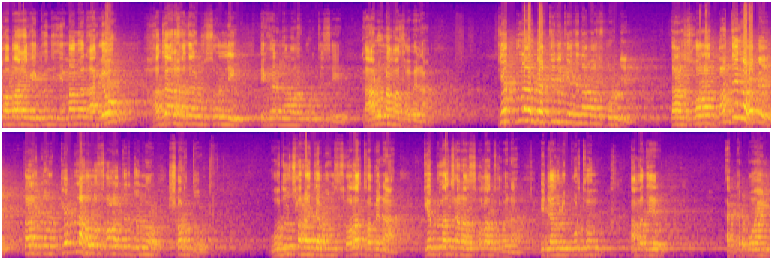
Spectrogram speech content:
সবার আগে, কিন্তু এমামের আগেও হাজার হাজার মুসল্লি এখানে নামাজ পড়তেছে। কারও নামাজ হবে না। কেবলার ব্যতিরিকে যে নামাজ পড়বে? তার সলাৎ বাতিল হবে। তার কোন কেবলা হলো সলাতের জন্য শর্ত। ওদু ছাড়া যেমন সলাৎ হবে না, কেবলা ছাড়া সলাৎ হবে না। এটা হলো প্রথম আমাদের একটা পয়েন্ট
